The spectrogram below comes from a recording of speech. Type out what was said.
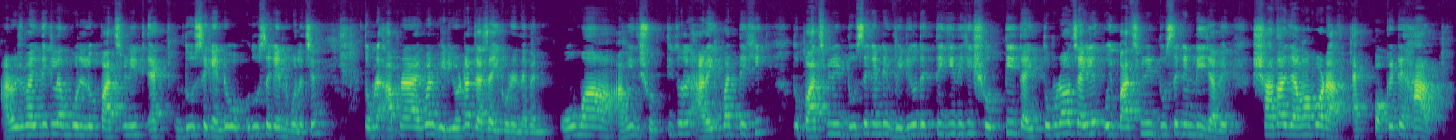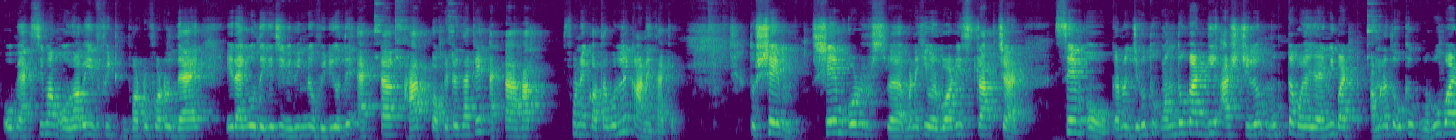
আরস ভাই দেখলাম বলল, পাঁচ মিনিট, এক, দু সেকেন্ড ও দু সেকেন্ড বলেছে। তোমরা আপনারা একবার ভিডিওটা যাচাই করে নেবেন। ও মা, আমি সত্যি তো আরেকবার দেখি? তো পাঁচ মিনিট, দু সেকেন্ডে ভিডিও দেখতে গিয়ে দেখি সত্যিই তাই। তোমরাও চাইলে ওই পাঁচ মিনিট, দু সেকেন্ডেই যাবে। সাদা জামা পরা, এক পকেটে হাত। ও ম্যাক্সিমাম ওভাবেই ফিট ফটো ফটো দেয়। এর আগেও দেখেছি বিভিন্ন ভিডিওতে একটা হাত পকেটে থাকে, একটা হাত ফোনে কথা বললে কানে থাকে। তো সেম সেম ওর মানে কি ওর বডি স্ট্রাকচার সেম ও। কারণ যেহেতু অন্ধকার দিয়ে আসছিল, মুখটা বোঝা যায়নি বাট আমরা তো ওকে বহুবার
